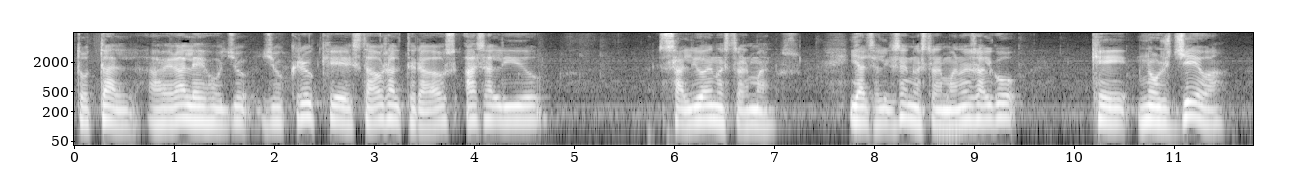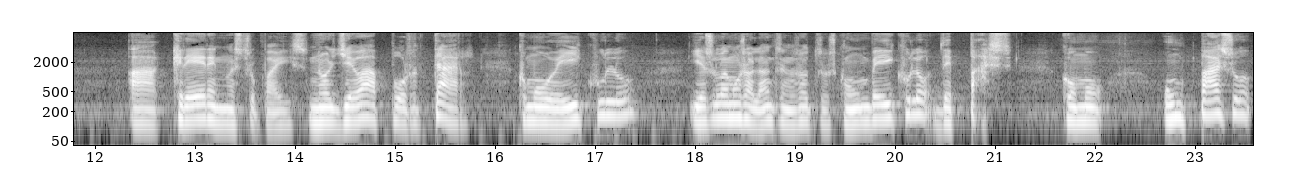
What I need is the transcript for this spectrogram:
Total. A ver, Alejo, yo, yo creo que Estados Alterados ha salido, salió de nuestras manos. Y al salirse de nuestras manos es algo que nos lleva a creer en nuestro país, nos lleva a aportar como vehículo, y eso lo hemos hablado entre nosotros, como un vehículo de paz, como un paso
